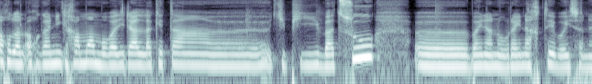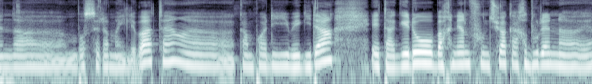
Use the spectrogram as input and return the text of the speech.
Orduan, organigramoan bo badira aldaketa uh, tipi batzu, uh, baina orain arte bo izanen da bozera maile bat, eh? uh, kanpoari begira, eta gero bahnean funtzioak arduren uh,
